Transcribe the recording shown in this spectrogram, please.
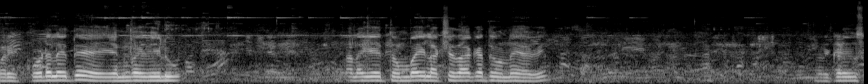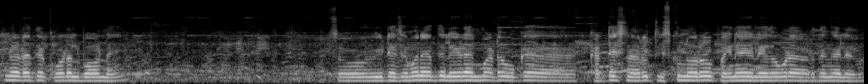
మరి కోడలు అయితే ఎనభై వేలు అలాగే తొంభై లక్ష దాకా అయితే ఉన్నాయి అవి. మరి ఇక్కడ చూసుకున్నట్టయితే కోడలు బాగున్నాయి. సో వీటి యజమాని అయితే లేడనమాట ఒక కట్టేసినారు తీసుకున్నారో పైన లేదో కూడా అర్థం కాలేదు.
